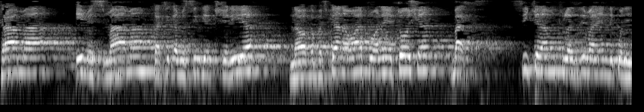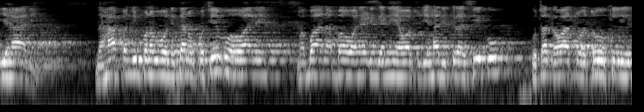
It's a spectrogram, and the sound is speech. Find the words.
Kama imesimama katika misingi ya kisheria na wakapatikana watu wanayetosha basi si kila mtu lazima aende kwenye jihadi. Na hapa ndipo panapoonekana upotevu wa wale mabwana ambao wanalingania watu jihadi kila siku kutaka watu watoke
